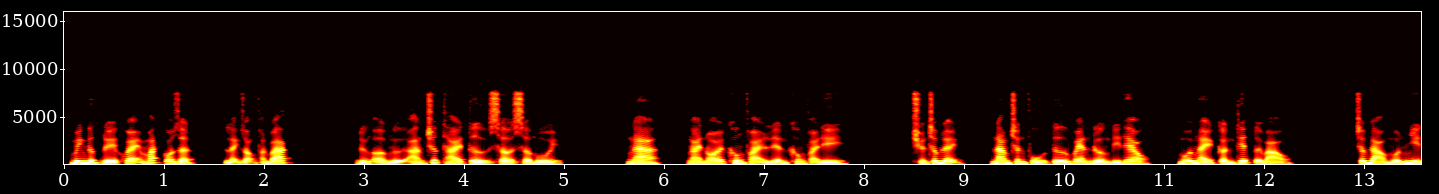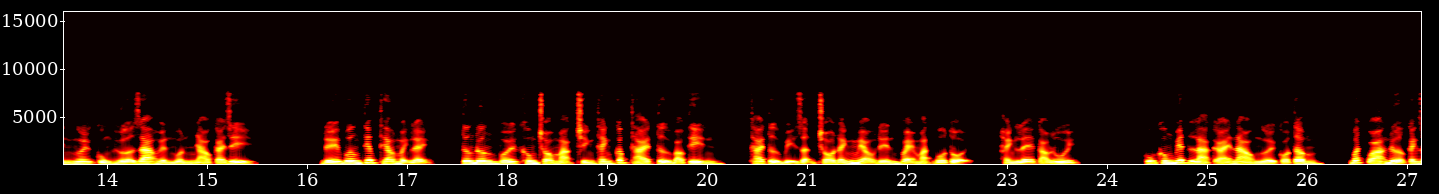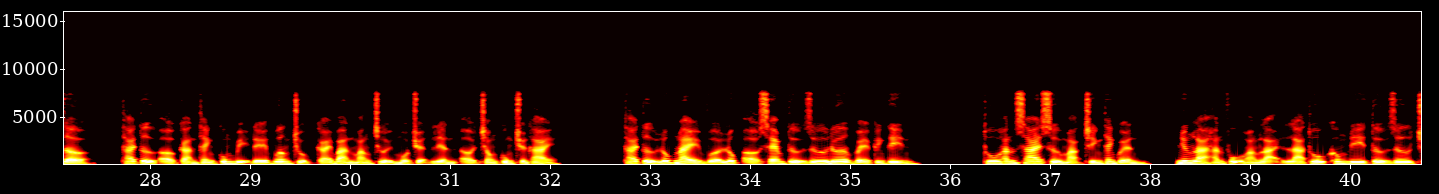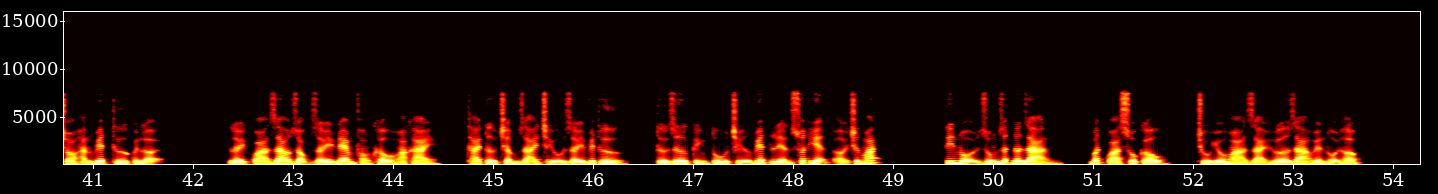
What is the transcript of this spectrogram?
Minh Đức Đế khỏe mắt co giật, lạnh giọng phản bác. Đứng ở ngự án trước thái tử sờ sờ mũi. Nga, ngài nói không phải liền không phải đi. Chuyến chấm lệnh, nam chấn phủ tư ven đường đi theo, mỗi ngày cần thiết tới báo. Chấm đảo muốn nhìn ngươi cùng hứa ra huyền muốn nháo cái gì. Đế vương tiếp theo mệnh lệnh, tương đương với không cho mạc chính thanh cấp thái tử báo tin, thái tử bị giận cho đánh mèo đến vẻ mặt vô tội, hành lễ cáo lui. Cũng không biết là cái nào người có tâm, bất quá nửa canh giờ, thái tử ở cản thành cung bị đế vương chụp cái bàn mắng chửi một chuyện liền ở trong cung truyền khai. Thái tử lúc này vừa lúc ở xem tử dư đưa về kinh tin. Thu hắn sai xử mạc chính thanh quyền, nhưng là hắn phụ hoàng lại là thu không đi tử dư cho hắn viết thư quyền lợi. Lấy quá dao dọc giấy đem phong khẩu hoa khai, thái tử chậm rãi chịu giấy viết thư, tử dư kính tú chữ viết liền xuất hiện ở trước mắt. Tin nội dung rất đơn giản, bất quá số câu, chủ yếu hòa giải hứa ra huyền hội hợp.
